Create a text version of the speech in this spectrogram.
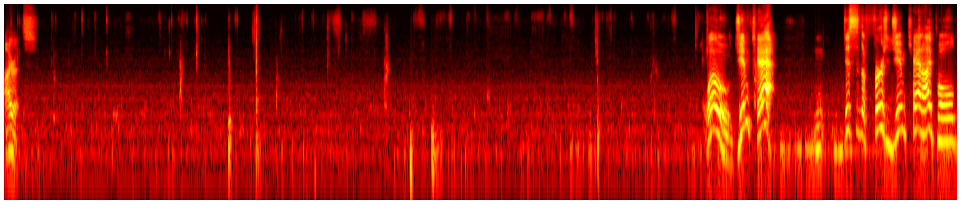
Pirates. Whoa, Jim Kaat. This is the first Jim Kaat I've pulled.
